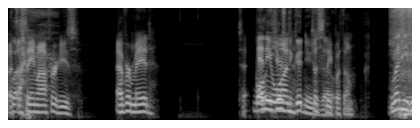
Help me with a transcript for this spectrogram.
That's but- the same offer he's ever made to Well, here's the anyone good news, to sleep with him. let me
